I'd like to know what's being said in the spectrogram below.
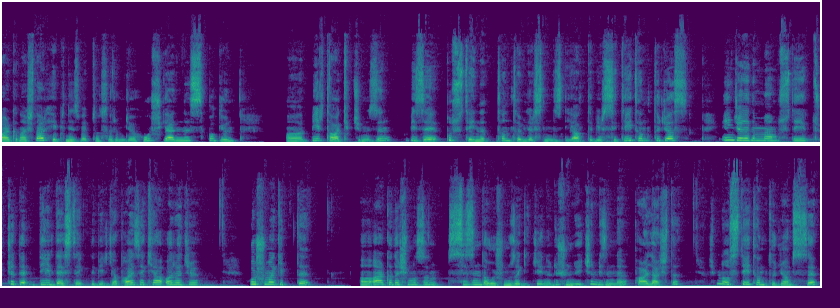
arkadaşlar, hepiniz web tasarımcıya hoş geldiniz. Bugün bir takipçimizin bize bu siteyi tanıtabilirsiniz diye attığı bir siteyi tanıtacağız. İnceledim ben bu siteyi. Türkçe de, dil destekli bir yapay zeka aracı. Hoşuma gitti. Arkadaşımızın sizin de hoşunuza gideceğini düşündüğü için bizimle paylaştı. Şimdi o siteyi tanıtacağım size.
